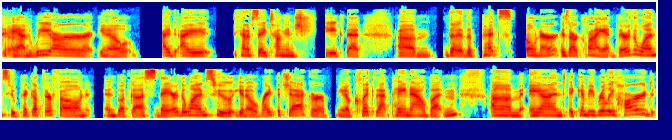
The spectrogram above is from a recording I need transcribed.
Yeah. and we are you know I, I kind of say tongue in cheek that um, the the pet's owner is our client. They're the ones who pick up their phone and book us. They are the ones who you know write the check or you know click that pay now button. Um, and it can be really hard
